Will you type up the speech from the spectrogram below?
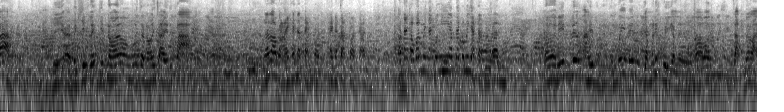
บ้างมีเอ่อไปคิดเล็กคิดน้อยว่าจะน้อยใจหรือเปล่าอย่างเงี้ย แล้วเรากับไอซ์ใครจะแต่งก่อนใครจะจัดก่อนกันตอนนั้นเขาก็ไม่นั่นก็เงียบนั่นก็ไม่อยากจัดเหมือนกัน เออนี่เรื่องอะไรผมผมไม่ไม่ยังไม่ได้คุยกันเลยว่าว่าจัดเมื่อไหร่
